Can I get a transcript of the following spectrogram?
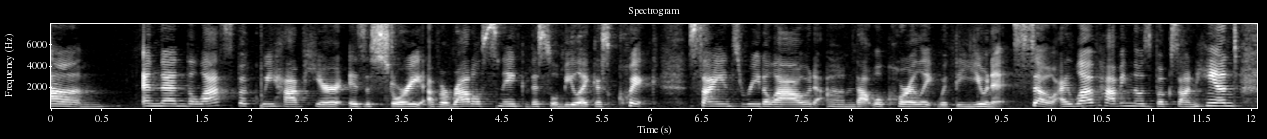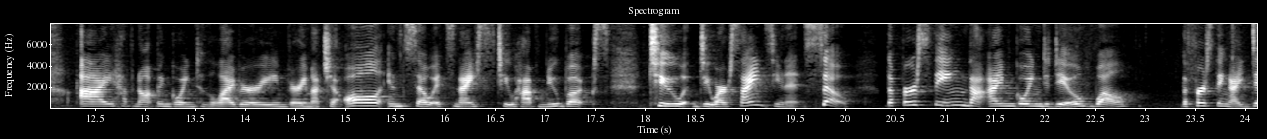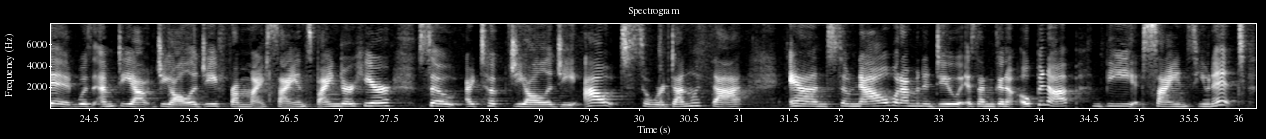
Um, and then the last book we have here is a story of a rattlesnake. This will be like a quick science read aloud um, that will correlate with the unit. So I love having those books on hand. I have not been going to the library very much at all. And so it's nice to have new books to do our science unit. So the first thing that I'm going to do, well, the first thing I did was empty out geology from my science binder here. So I took geology out, so we're done with that. And so now what I'm gonna do is I'm gonna open up the science unit.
